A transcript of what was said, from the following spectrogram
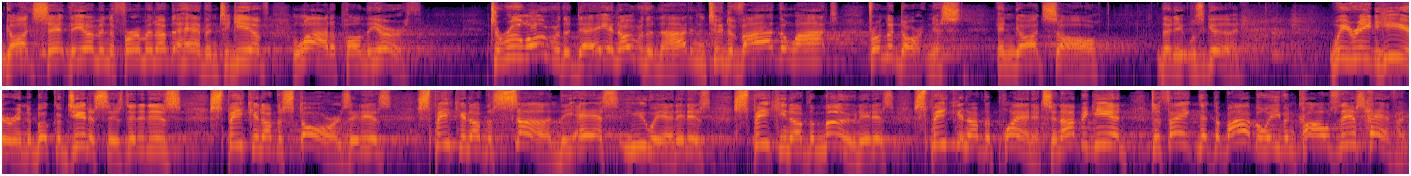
God set them in the firmament of the heaven to give light upon the earth, to rule over the day and over the night, and to divide the light from the darkness. And God saw that it was good. We read here in the book of Genesis that it is speaking of the stars, it is speaking of the sun, the S U N, it is speaking of the moon, it is speaking of the planets. And I begin to think that the Bible even calls this heaven.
